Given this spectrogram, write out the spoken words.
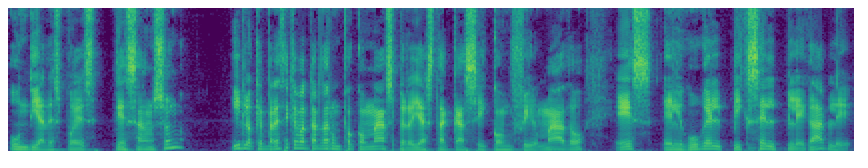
un día después que Samsung. Y lo que parece que va a tardar un poco más, pero ya está casi confirmado, es el Google Pixel plegable.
